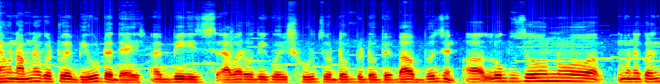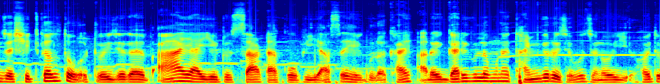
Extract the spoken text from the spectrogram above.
এখন আপনাকে একটু ভিউটা দেয় ব্রিজ, আবার ওদিকে ওই সূর্য ডুবে ডুবে ভাব বুঝছেন? লোকজনও মনে করেন যে শীতকাল তো, একটু ওই জায়গায় আয় আয়, একটু চাটা কফি আছে, এগুলো খায়। আর ওই গাড়িগুলো মনে হয় থামকে রয়েছে, বুঝছেন? ওই হয়তো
